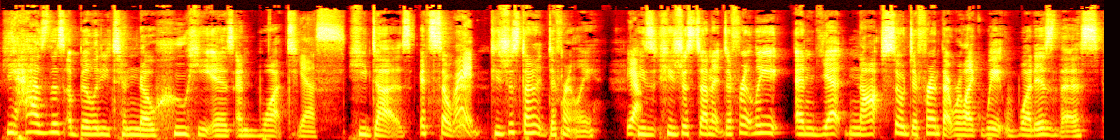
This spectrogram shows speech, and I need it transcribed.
he has this ability to know who he is and what yes. he does. It's so Right. good. He's just done it differently. Yeah. He's he's just done it differently and yet not so different that we're like, wait, what is this?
